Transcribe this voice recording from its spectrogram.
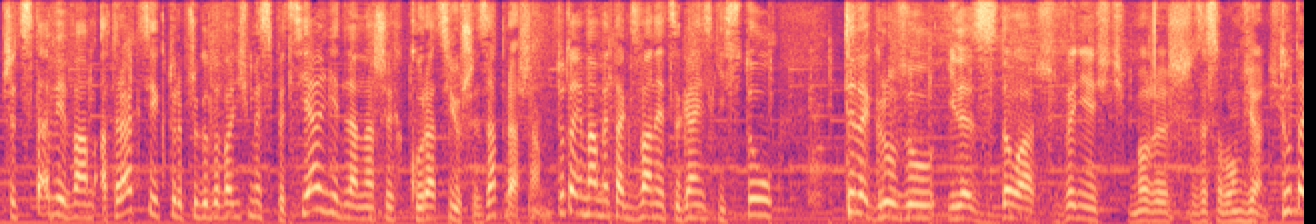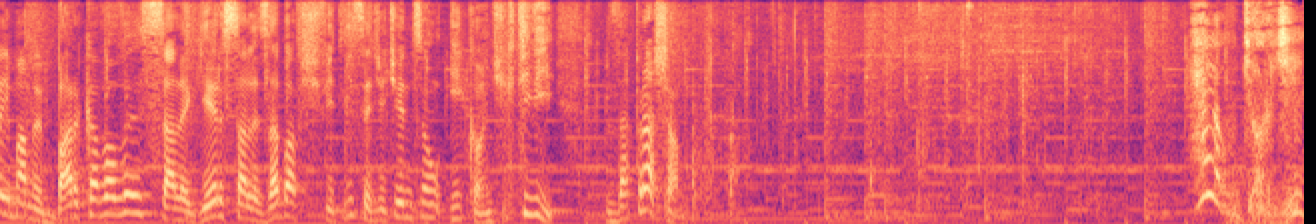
Przedstawię Wam atrakcje, które przygotowaliśmy specjalnie dla naszych kuracjuszy. Zapraszam. Tutaj mamy tak zwany cygański stół. Tyle gruzu, ile zdołasz wynieść, możesz ze sobą wziąć. Tutaj mamy bar kawowy, salę gier, salę zabaw, świetlicę dziecięcą i kącik TV. Zapraszam. Hello, Georgie.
